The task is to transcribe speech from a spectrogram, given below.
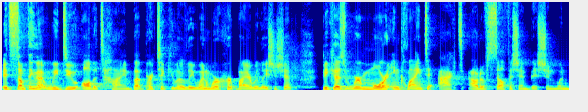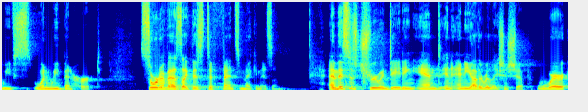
It's something that we do all the time, but particularly when we're hurt by a relationship because we're more inclined to act out of selfish ambition when we've when we've been hurt. Sort of as like this defense mechanism. And this is true in dating and in any other relationship where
